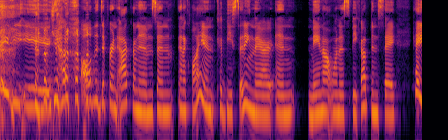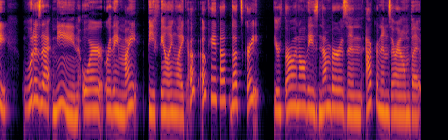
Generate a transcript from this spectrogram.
AVE, yeah, all the different acronyms. And, and a client could be sitting there and may not want to speak up and say, hey, what does that mean? Or, or they might be feeling like, oh, okay, that, that's great. You're throwing all these numbers and acronyms around, but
